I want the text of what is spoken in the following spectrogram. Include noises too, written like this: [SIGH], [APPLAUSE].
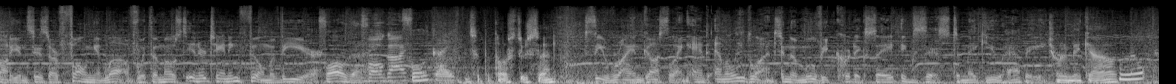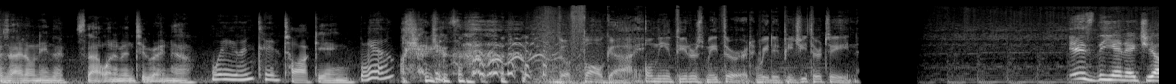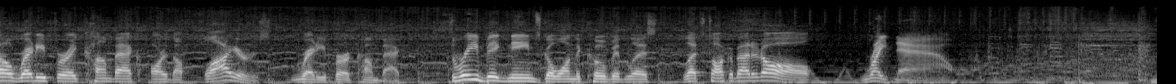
Audiences are falling in love with the most entertaining film of the year. Fall guy. Fall guy. Fall guy. That's what the poster said. See Ryan Gosling and Emily Blunt in the movie critics say exists to make you happy. Trying to make it out? Nope. Because I don't either. It's not what I'm into right now. What are you into? Talking. Yeah. [LAUGHS] [LAUGHS] The Fall Guy. Only in theaters May 3rd. Rated PG 13. Is the NHL ready for a comeback? Are the Flyers ready for a comeback? Three big names go on the COVID list. Let's talk about it all right now.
